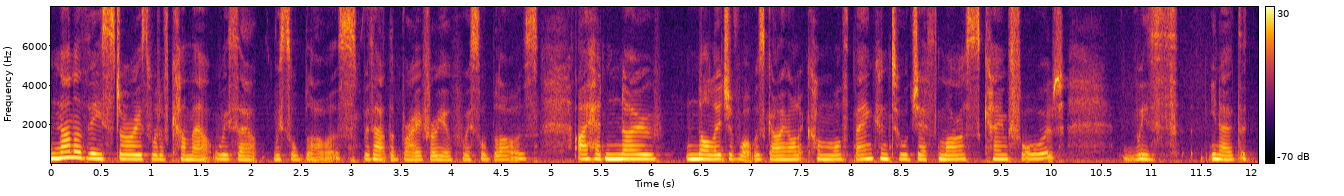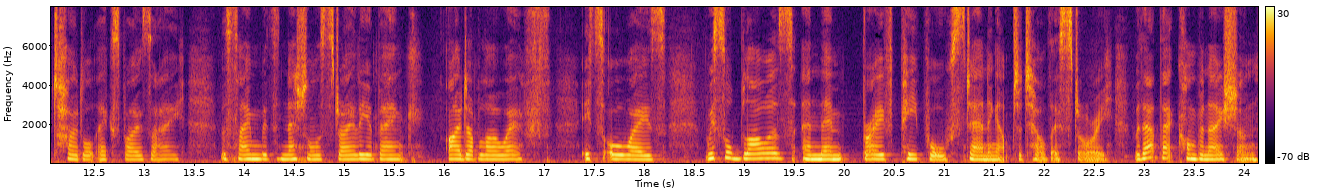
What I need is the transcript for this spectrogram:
None of these stories would have come out without whistleblowers, without the bravery of whistleblowers. I had no knowledge of what was going on at Commonwealth Bank until Jeff Morris came forward with, you know, the total expose. The same with National Australia Bank, IOOF. It's always whistleblowers and then brave people standing up to tell their story. Without that combination,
